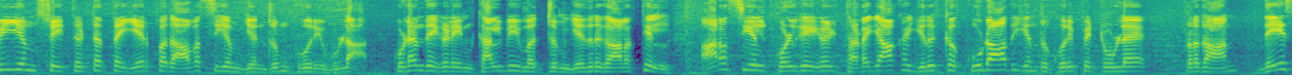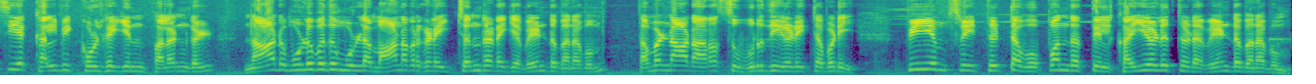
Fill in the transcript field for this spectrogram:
பிஎம் ஸ்ரீ திட்டத்தை ஏற்பது அவசியம் என்றும் கூறியுள்ளார். குழந்தைகளின் கல்வி மற்றும் எதிர்காலத்தில் அரசியல் கொள்கைகள் தடையாக இருக்கக்கூடாது என்று குறிப்பிட்டுள்ள பிரதான் தேசிய கல்விக் கொள்கையின் பலன்கள் நாடு முழுவதும் உள்ள மாணவர்களை சென்றடைய வேண்டும் எனவும் தமிழ்நாடு அரசு உறுதியளித்தபடி பிஎம் ஸ்ரீ திட்ட ஒப்பந்தத்தில் கையெழுத்திட வேண்டும் எனவும்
